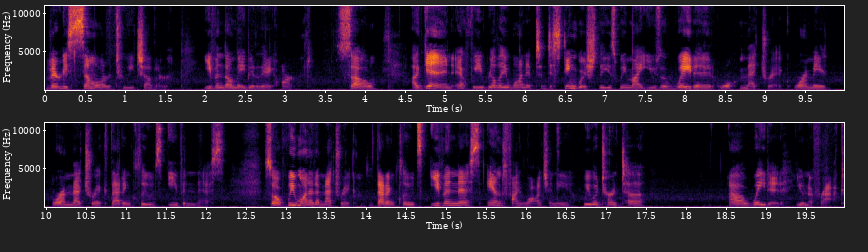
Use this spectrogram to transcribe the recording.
very similar to each other even though maybe they aren't. So again, if we really wanted to distinguish these, we might use a weighted or metric or a, or a metric that includes evenness. So if we wanted a metric that includes evenness and phylogeny, we would turn to uh, weighted unifrac.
